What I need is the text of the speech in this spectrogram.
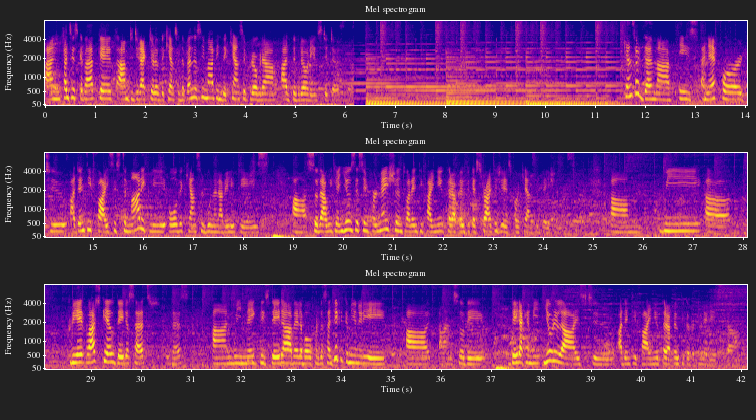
I'm Francisca Vázquez. I'm the director of the Cancer Dependency Map in the Cancer Program at the Broad Institute. Cancer DepMap is an effort to identify systematically all the cancer vulnerabilities uh, so that we can use this information to identify new therapeutic strategies for cancer patients. Um, we uh, create large-scale data sets for this, and we make this data available for the scientific community, uh, and so the data can be utilized to identify new therapeutic opportunities.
